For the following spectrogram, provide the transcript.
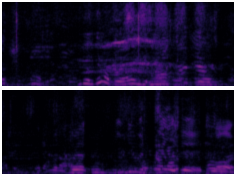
you're doing good out there. How are you getting out? Yeah. You're doing really good. You are.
